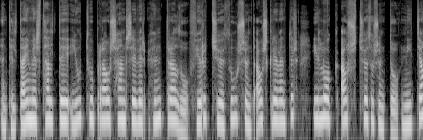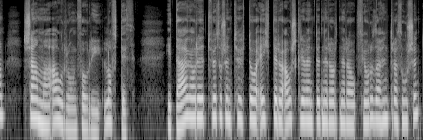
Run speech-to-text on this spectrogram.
en til dæmis taldi YouTube-rás hans yfir 140.000 áskrifendur í lok árs 2019 sama ára hún fór í loftið. Í dag árið 2021 eru áskrifendurnir orðnir á 400.000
